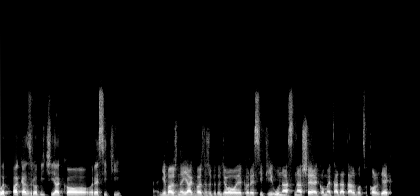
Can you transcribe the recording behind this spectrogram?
Webpacka zrobić jako recipe Nieważne jak, ważne, żeby to działało jako recipe u nas, nasze, jako metadata albo cokolwiek.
